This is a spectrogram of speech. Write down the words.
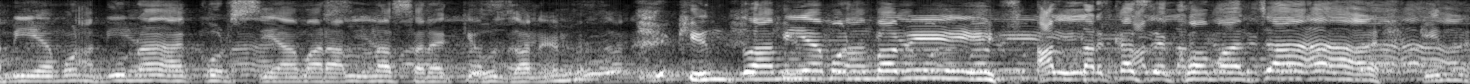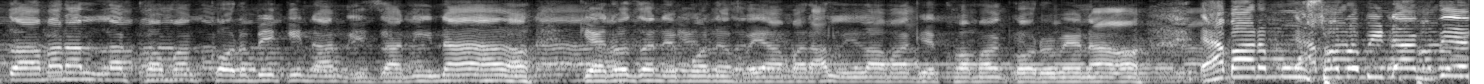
আমি এমন গুণা করছি আমার আল্লাহ ছাড়া কেউ জানে না। কিন্তু আমি এমন ভাবি আল্লাহর কাছে ক্ষমা চাই। কিন্তু আমার আল্লাহ ক্ষমা করবে কিনা আমি জানি না। কেন জানে মনে হয় আমার আল্লাহ আমাকে ক্ষমা করবে না। এবার মুসলবি ডাক দিয়ে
